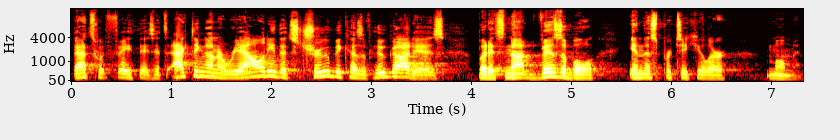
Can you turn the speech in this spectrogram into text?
That's what faith is. It's acting on a reality that's true because of who God is, but it's not visible in this particular moment.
